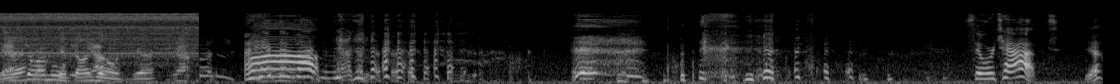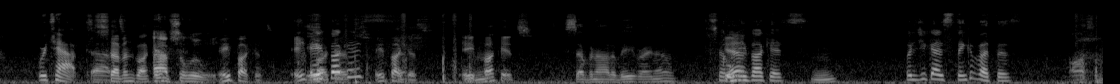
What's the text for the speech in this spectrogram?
Yeah. After our movie, Kept on yeah. going. Yeah. Yeah. I hit the button. So we're tapped. yeah, We're tapped. seven buckets. Absolutely. Eight buckets. Eight, Eight buckets. buckets? Eight buckets. 8 buckets. Seven out of eight right now. So Yeah. many buckets. Mhm. What did you guys think about this? Awesome.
